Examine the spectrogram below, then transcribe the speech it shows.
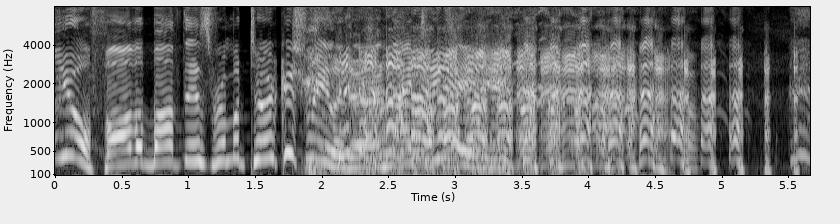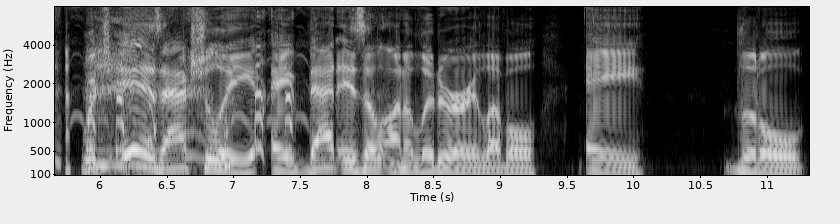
your father bought this from a Turkish realtor in 1980. Which is actually a that is a, on a literary level a little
